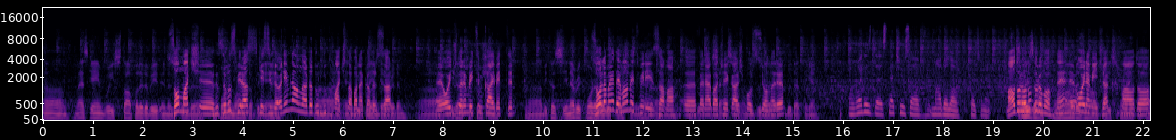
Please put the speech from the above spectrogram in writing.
Think, last game we stopped a little bit in the- Son maç e, hızımız biraz kesildi. Önemli anlarda Uh, durduk and maçta bana kalırsa. rhythm. Uh, E, oyuncularım ritim uh, quarter Zorlamaya devam etmeliyiz uh, ama e, Fenerbahçe'ye karşı pozisyonları. And what is the status of Maudolo for tonight? Maudolo'nun He's out. durumu Uh, ne? E, Maudo out. oynamayacak. Maudo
